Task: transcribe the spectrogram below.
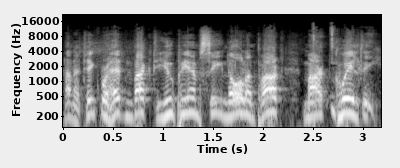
and I think we're heading back to UPMC Nolan Park. Martin Quilty.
